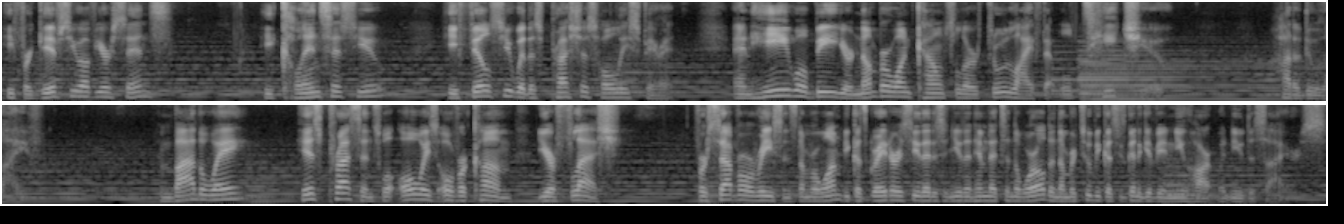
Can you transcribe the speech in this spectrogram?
He forgives you of your sins, He cleanses you, He fills you with His precious Holy Spirit, and He will be your number one counselor through life that will teach you how to do life. And by the way, His presence will always overcome your flesh for several reasons. Number one, because greater is He that is in you than Him that's in the world. And number two, because He's going to give you a new heart with new desires.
